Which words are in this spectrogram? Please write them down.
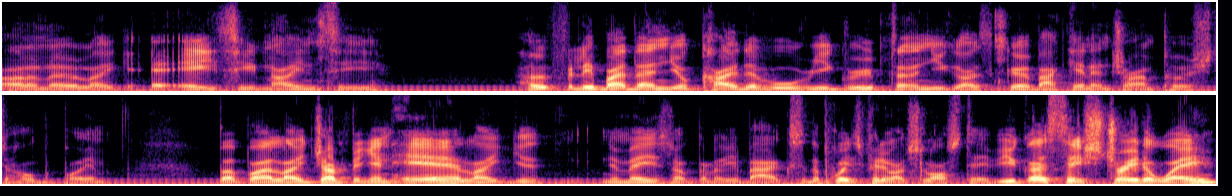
I don't know, like 80, 90. Hopefully by then you're kind of all regrouped and then you guys can go back in and try and push to hold the point. But by like jumping in here, like your, your Mei's not going to be back. So the point's pretty much lost here. If you guys say straight away,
